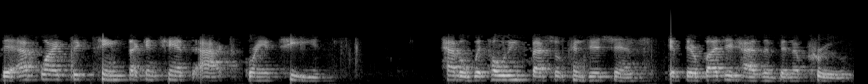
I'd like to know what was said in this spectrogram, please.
The FY16 Second Chance Act grantees have a withholding special condition if their budget hasn't been approved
